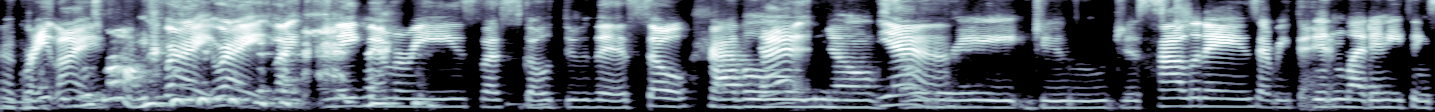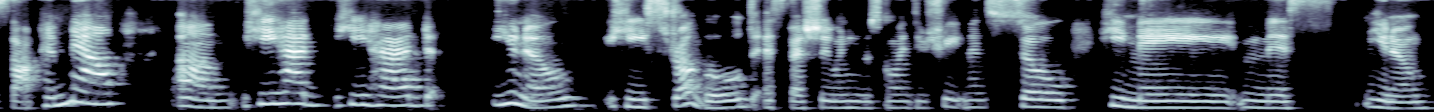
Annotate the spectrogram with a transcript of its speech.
a great life. right, right. Like make memories. Let's go through this. So travel, that, you know, yeah. celebrate, do just holidays, everything. Didn't let anything stop him. Now, um, he had he had you know, he struggled, especially when he was going through treatments. So he may miss, you know,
